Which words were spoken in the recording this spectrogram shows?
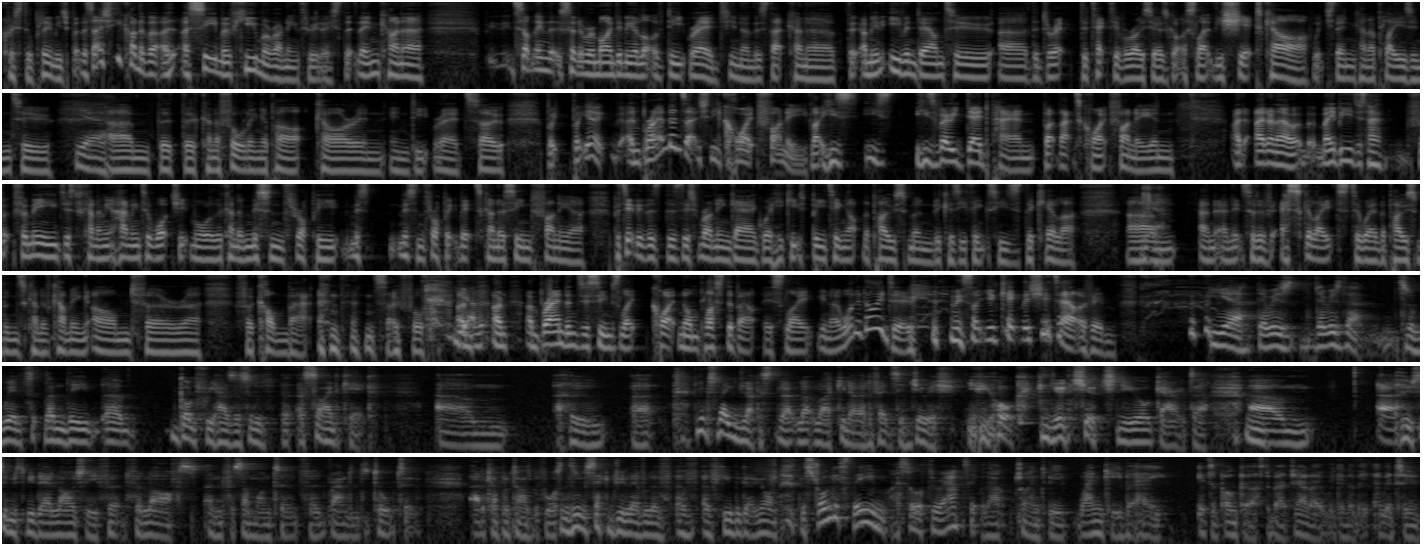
Crystal Plumage, but there's actually kind of a, a seam of humour running through this that then kind of it's something that sort of reminded me a lot of Deep Red. You know, there's that kind of. I mean, even down to uh, the direct detective Arrosio's got a slightly shit car, which then kind of plays into Yeah. um, the the kind of falling apart car in in Deep Red. So, but but yeah, and Brandon's actually quite funny. Like he's he's he's very deadpan, but that's quite funny and. I, I don't know. Maybe you just have for, for me, just kind of having to watch it more. The kind of misanthropy, mis, misanthropic bits kind of seemed funnier. Particularly, there's there's this running gag where he keeps beating up the postman because he thinks he's the killer, um, Yeah. And and it sort of escalates to where the postman's kind of coming armed for uh, for combat and, and so forth. And, the- and, and Brandon just seems like quite nonplussed about this. Like, you know, what did I do? and it's like you kicked the shit out of him. yeah, there is there is that sort of weird. Then the um, Godfrey has a sort of a, a sidekick um, who uh, looks vaguely like a like, like you know a defensive Jewish New York New Jewish New York character. Um, uh, who seems to be there largely for, for laughs and for someone to for Brandon to talk to at a couple of times before. So there's sort of a secondary level of, of, of humour going on. The strongest theme I saw throughout it, without trying to be wanky, but hey, it's a podcast about Giallo. We're going to be we're two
